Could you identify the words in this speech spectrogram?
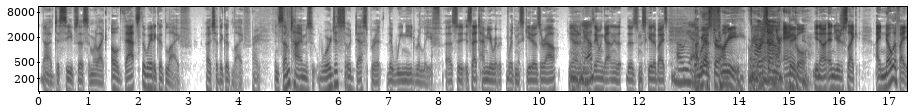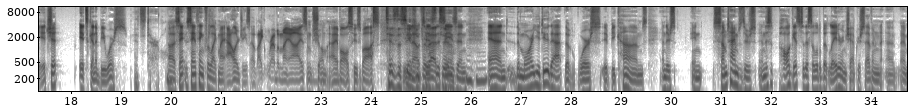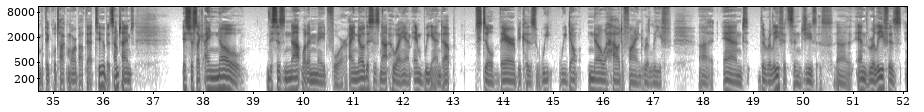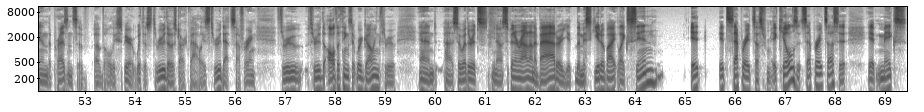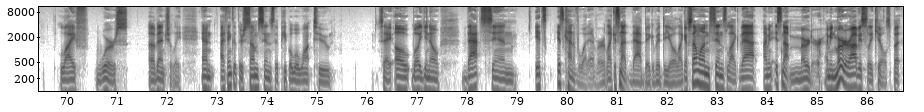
uh, deceives us, and we're like, "Oh, that's the way to good life, uh, to the good life." Right. And sometimes we're just so desperate that we need relief. Uh, so it's that time of year where, where the mosquitoes are out. You know what I mean? Yep. Has anyone gotten any of those mosquito bites? Oh, yeah. The I've got worst are three On, right worst now. on your Big- ankle. You know, and you're just like, I know if I itch it, it's going to be worse. It's terrible. Uh, same same thing for like my allergies. I like rubbing my eyes and showing my eyeballs who's boss. Tis the You know, season for tis that, the too. season, and the more you do that, the worse it becomes. And there's and sometimes there's and this is Paul gets to this a little bit later in chapter seven. Uh, I think we'll talk more about that too. But sometimes it's just like I know this is not what I'm made for. I know this is not who I am, and we end up still there because we we don't know how to find relief. Uh, and the relief it's in Jesus, uh, and the relief is in the presence of, of the Holy Spirit with us through those dark valleys, through that suffering, through through the, all the things that we're going through. And uh, so whether it's you know spinning around on a bat or you, the mosquito bite, like sin, it it separates us from it kills, it separates us, it it makes life worse eventually. And I think that there's some sins that people will want to say, "Oh, well, you know, that sin it's it's kind of whatever. Like it's not that big of a deal. Like if someone sins like that, I mean, it's not murder. I mean, murder obviously kills, but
